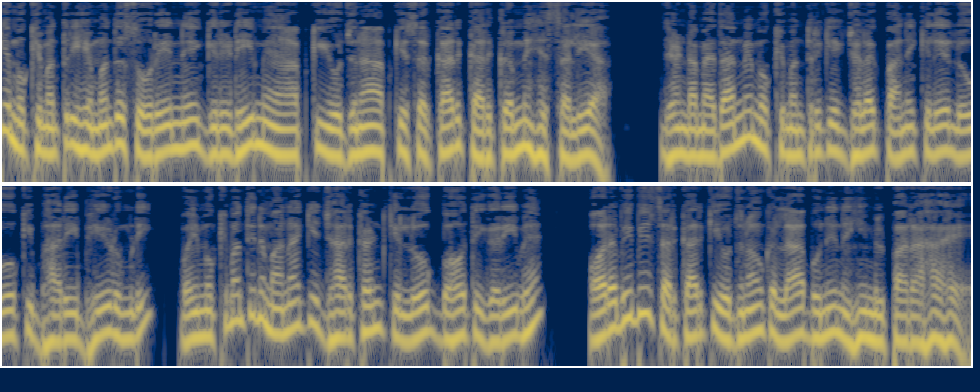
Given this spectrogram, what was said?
के मुख्यमंत्री हेमंत सोरेन ने गिरिडीह में आपकी योजना, आपकी सरकार कार्यक्रम में हिस्सा लिया। झंडा मैदान में मुख्यमंत्री की एक झलक पाने के लिए लोगों की भारी भीड़ उमड़ी। वहीं मुख्यमंत्री ने माना कि झारखंड के लोग बहुत ही गरीब हैं और अभी भी सरकार की योजनाओं का लाभ उन्हें नहीं मिल पा रहा है।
